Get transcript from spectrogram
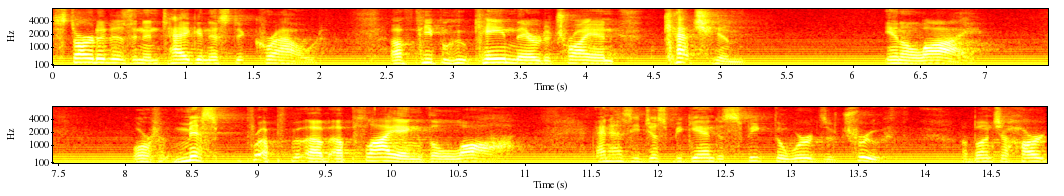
started as an antagonistic crowd of people who came there to try and catch him in a lie or misapplying uh, the law. And as he just began to speak the words of truth, a bunch of hard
